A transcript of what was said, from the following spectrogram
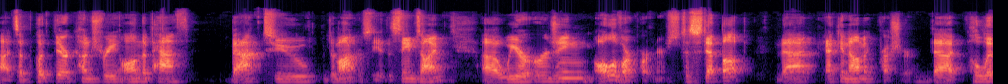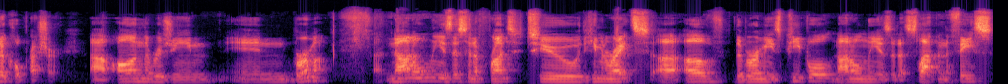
uh, to put their country on the path back to democracy. At the same time, uh, we are urging all of our partners to step up that economic pressure, that political pressure uh, on the regime in Burma. not only is this an affront to the human rights uh, of the Burmese people, not only is it a slap in the face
